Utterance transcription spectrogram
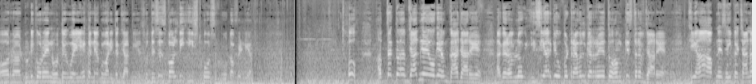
और टूटिकोरेन होते हुए ये कन्याकुमारी तक जाती है। So this is called the east coast road of India तो अब तक तो आप जान गए होंगे हम कहा जा रहे हैं। अगर हम लोग ईसीआर के ऊपर ट्रेवल कर रहे हैं तो हम किस तरफ़ जा रहे हैं? जी हाँ आपने सही पहचाना।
